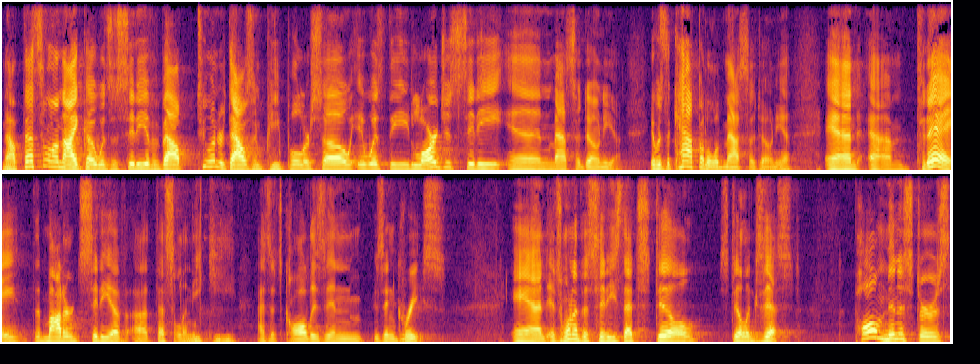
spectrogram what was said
Now, Thessalonica was a city of about 200,000 people or so. It was the largest city in Macedonia, it was the capital of Macedonia. And um, today, the modern city of uh, Thessaloniki, as it's called, is in, is in Greece. And it's one of the cities that still, still exist. Paul ministers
